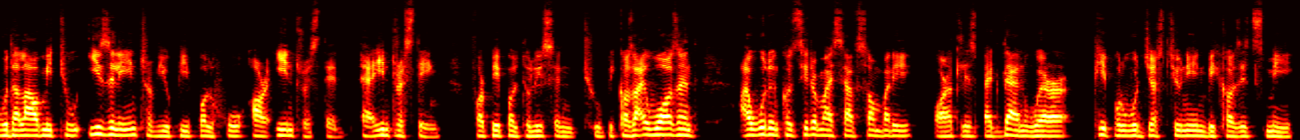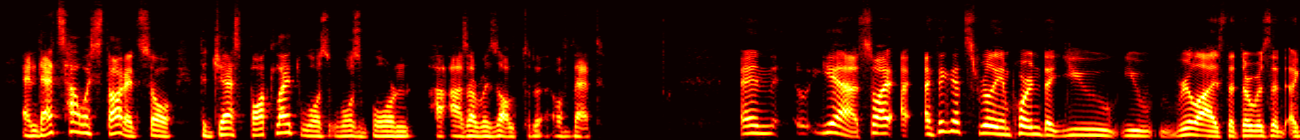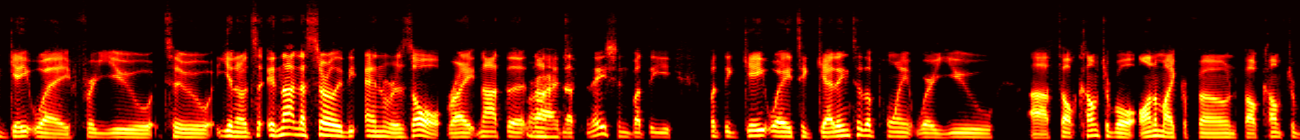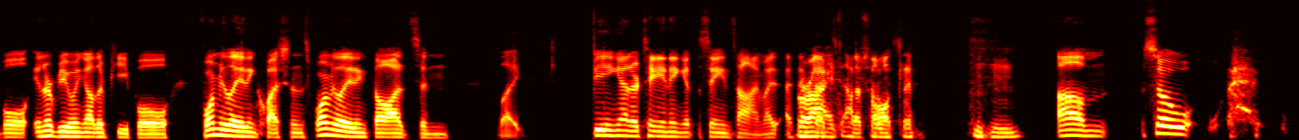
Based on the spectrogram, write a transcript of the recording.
would allow me to easily interview people who are interested, uh, interesting for people to listen to because I wasn't, I wouldn't consider myself somebody, or at least back then, where people would just tune in because it's me. And that's how I started. So the Jazz Spotlight was was born uh, as a result of that and yeah so I, I think that's really important that you you realize that there was a, a gateway for you to you know it's, it's, not necessarily the end result right not the, right. not the destination but the but the gateway to getting to the point where you uh, felt comfortable on a microphone felt comfortable interviewing other people formulating questions formulating thoughts and like being entertaining at the same time i, I think right that's, that's absolutely awesome. mm-hmm. um so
